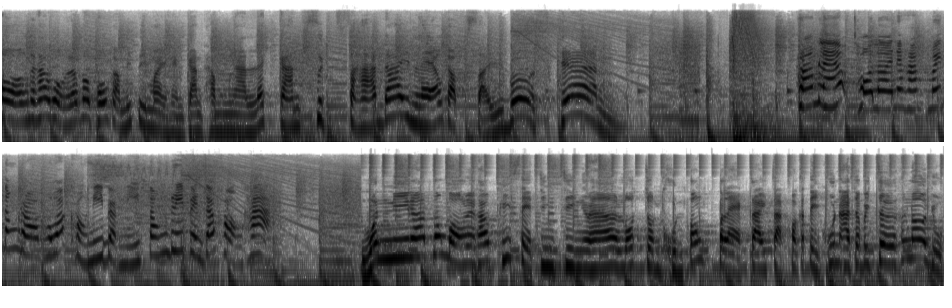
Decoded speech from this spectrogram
ของนะครับผมแล้วก็พบกับมิติใหม่แห่งการทำงานและการศึกษาได้แล้วกับ Cyber Scan พร้อมแล้วโทรเลยนะคะ ไม่ต้องรอเพราะว่าของนี้แบบนี้ต้องรีบเป็นเจ้าของค่ะ วันนี้นะต้องบอกเลยครับพิเศษจริงๆนะฮะลดจนคุณต้องแปลกใจจากปกติคุณอาจจะไปเจอข้างนอกอยู่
